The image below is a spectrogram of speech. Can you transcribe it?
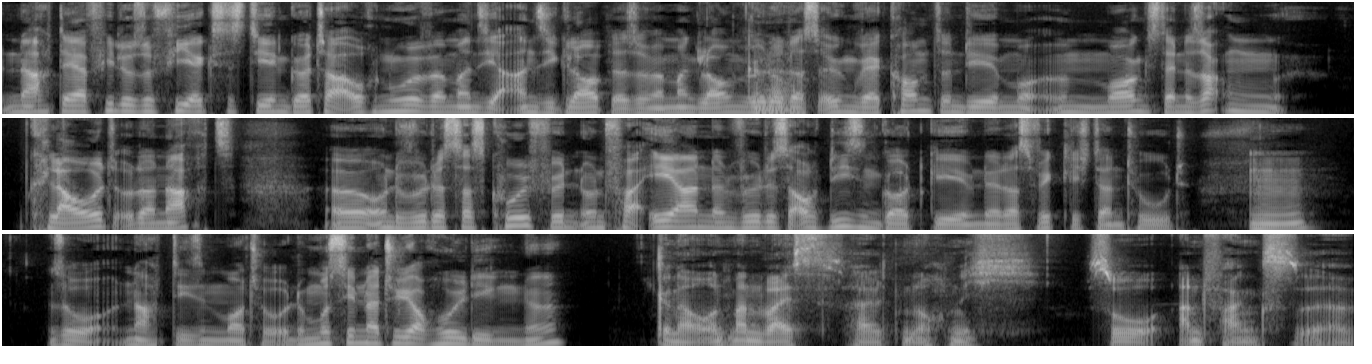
nach der Philosophie existieren Götter auch nur, wenn man sie an sie glaubt. Also wenn man glauben würde, Genau. dass irgendwer kommt und dir mo morgens deine Socken klaut oder nachts äh, und du würdest das cool finden und verehren, dann würde es auch diesen Gott geben, der das wirklich dann tut. Mhm. So, nach diesem Motto. Du musst ihm natürlich auch huldigen, ne? Genau, und man weiß halt noch nicht so anfangs, äh,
